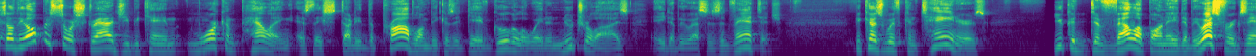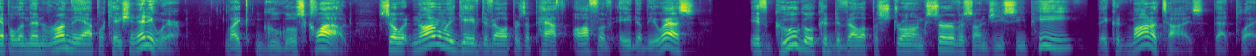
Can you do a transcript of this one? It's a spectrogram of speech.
So the open source strategy became more compelling as they studied the problem because it gave Google a way to neutralize AWS's advantage. Because with containers, you could develop on AWS, for example, and then run the application anywhere, like Google's cloud. So it not only gave developers a path off of AWS, if Google could develop a strong service on GCP, they could monetize that play.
